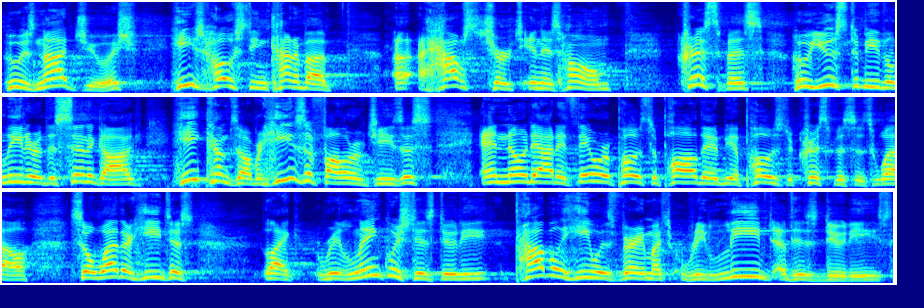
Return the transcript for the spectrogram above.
who is not Jewish. He's hosting kind of a, a house church in his home Crispus, who used to be the leader of the synagogue, he comes over. He's a follower of Jesus. And no doubt if they were opposed to Paul, they would be opposed to Crispus as well. So whether he just like relinquished his duty, probably he was very much relieved of his duties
